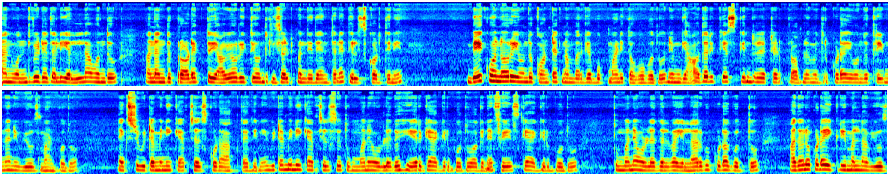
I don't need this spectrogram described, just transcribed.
ನಾನು ಒಂದು ವೀಡಿಯೋದಲ್ಲಿ ಎಲ್ಲ ಒಂದು ನನ್ನದು ಪ್ರಾಡಕ್ಟ್ ಯಾವ್ಯಾವ ರೀತಿ ಒಂದು ರಿಸಲ್ಟ್ ಬಂದಿದೆ ಅಂತಲೇ ತಿಳಿಸ್ಕೊಡ್ತೀನಿ. ಬೇಕು ಅನ್ನೋರು ಈ ಒಂದು ಕಾಂಟ್ಯಾಕ್ಟ್ ನಂಬರ್ಗೆ ಬುಕ್ ಮಾಡಿ ತೊಗೋಬೋದು. ನಿಮ್ಗೆ ಯಾವುದೇ ರೀತಿಯ ಸ್ಕಿನ್ ರಿಲೇಟೆಡ್ ಪ್ರಾಬ್ಲಮ್ ಇದ್ದರೂ ಕೂಡ ಈ ಒಂದು ಕ್ರೀಮ್ನ ನೀವು ಯೂಸ್ ಮಾಡ್ಬೋದು. ನೆಕ್ಸ್ಟ್ ವಿಟಮಿನ್ ಇ ಕ್ಯಾಪ್ಸಲ್ಸ್ ಕೂಡ ಹಾಕ್ತಾಯಿದ್ದೀನಿ ವಿಟಮಿನ್ ಇ ಕ್ಯಾಪ್ಸಲ್ಸು ತುಂಬಾ ಒಳ್ಳೆಯದು ಹೇರ್ಗೆ ಆಗಿರ್ಬೋದು ಹಾಗೆಯೇ ಫೇಸ್ಗೆ ಆಗಿರ್ಬೋದು. ತುಂಬಾ ಒಳ್ಳೆಯದಲ್ವ ಎಲ್ಲರಿಗೂ ಕೂಡ ಗೊತ್ತು. ಅದನ್ನು ಕೂಡ ಈ ಕ್ರೀಮಲ್ಲಿ ನಾವು ಯೂಸ್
